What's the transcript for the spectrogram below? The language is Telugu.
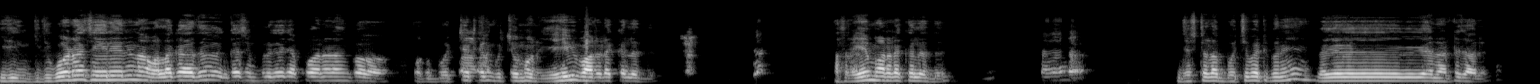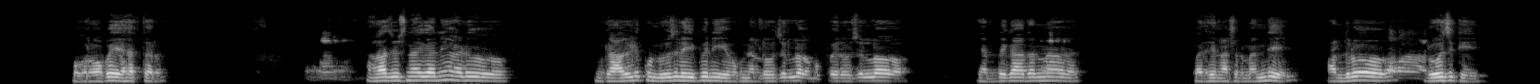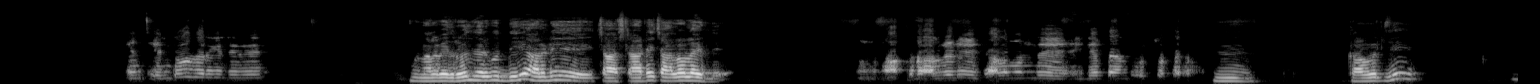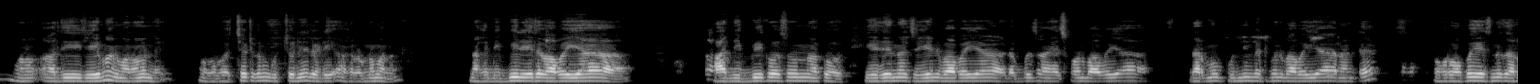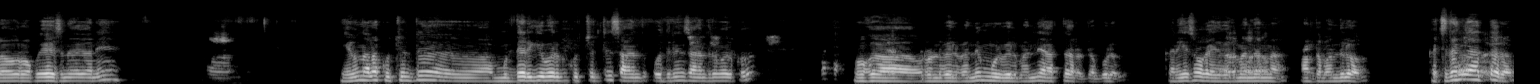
ఇది ఇది కూడా చేయలేను నా వల్ల కాదు. ఇంకా సింపుల్గా చెప్పు అన్నాడు అనుకో ఒక బొచ్చు ఎట్టుకొని కూర్చోమను. ఏమి మాట్లాడక్కర్లేదు. అసలు ఏం మాట్లాడక్కర్లేదు. జస్ట్ అలా బొచ్చు పెట్టుకుని అంటే చాలు ఒక రూపాయి వేసేస్తారు అలా చూసినా కానీ ఆడు ఇంకా ఆల్రెడీ కొన్ని రోజులు అయిపోయినాయి ఒక నెల రోజుల్లో ముప్పై రోజుల్లో ఎంత కాదన్నా పదిహేను లక్షల మంది అందులో రోజుకి నలభై ఐదు రోజులు జరుగుద్ది. ఆల్రెడీ స్టార్ట్ అయ్యి చాలా రోజులు అయింది. కాబట్టి మనం అది చేయమని మనవాడిని ఒక బస్సు పెట్టుకొని కూర్చొని రెడీ అక్కడ ఉండమను. నాకు నిబ్బి లేదు బాబయ్యా. ఆ నిబ్బి కోసం నాకు ఏదైనా చేయని బాబయ్య. డబ్బులు వేసుకోండి బాబయ్య. ధర్మం పుణ్యం కట్టుకొని బాబయ్య అని అంటే ఒక రూపాయి వేసినా తల రూపాయి వేసినా కానీ ఏముంది అలా కూర్చుంటే ఆ వరకు కూర్చుంటే సాయంత్రం పొద్దున సాయంత్రం వరకు ఒక రెండు వేల మంది మూడు వేల మంది వేస్తారు డబ్బులు. కనీసం ఒక ఐదు వేల మంది అన్న అంత మందిలో ఖచ్చితంగా వేస్తారు.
